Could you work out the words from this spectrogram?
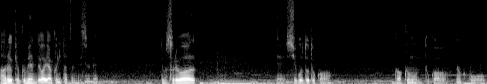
ある局面では役に立つんですよねでもそれは、ね仕事とか学問とかなんかこ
